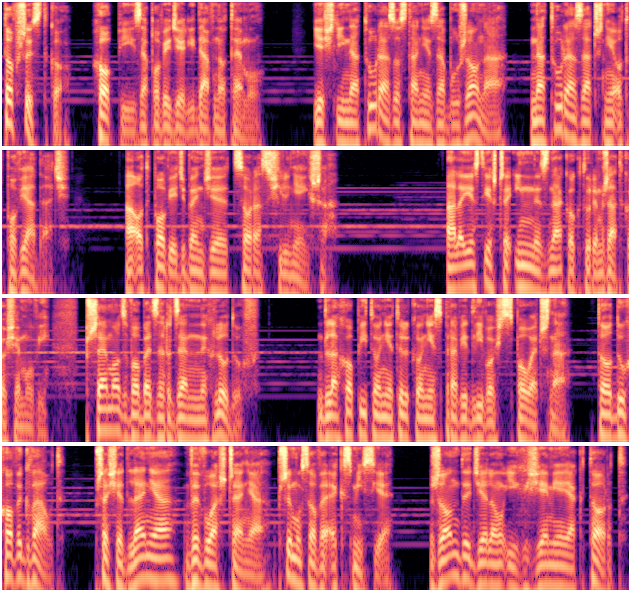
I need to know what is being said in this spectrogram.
To wszystko Hopi zapowiedzieli dawno temu. Jeśli natura zostanie zaburzona, natura zacznie odpowiadać, a odpowiedź będzie coraz silniejsza. Ale jest jeszcze inny znak, o którym rzadko się mówi przemoc wobec rdzennych ludów. Dla Hopi to nie tylko niesprawiedliwość społeczna, to duchowy gwałt, przesiedlenia, wywłaszczenia, przymusowe eksmisje. Rządy dzielą ich ziemię jak tort,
